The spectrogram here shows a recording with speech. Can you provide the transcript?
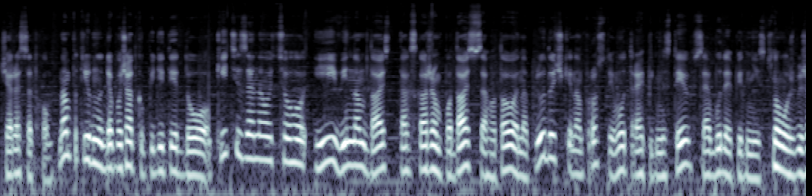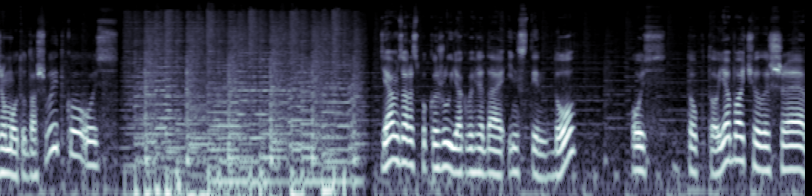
через set home. Нам потрібно для початку підійти до Кітізена оцього, і він нам дасть, так скажемо, подасть все готове на плюдочки. Нам просто йому треба піднести, все буде підніс. Знову ж біжимо туди швидко. Ось. Я вам зараз покажу, як виглядає інстинкт до. Ось. Тобто я бачу лише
